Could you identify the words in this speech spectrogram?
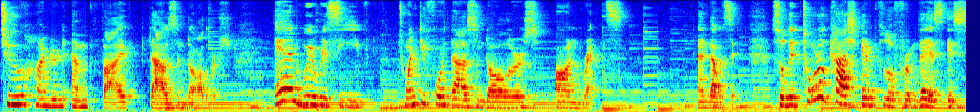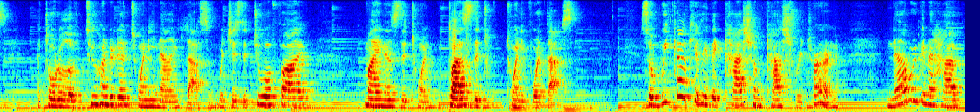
$205,000 and we received $24,000 on rents. And that was it. So the total cash inflow from this is a total of 229,000 which is the 205 minus the 20 plus the 24,000 so we calculate the cash on cash return, now we're going to have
